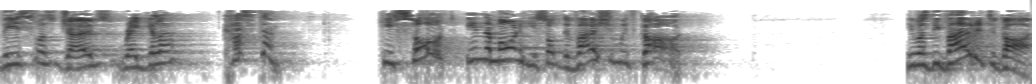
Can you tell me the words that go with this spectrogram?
This was Job's regular custom. He sought in the morning, he sought devotion with God. He was devoted to God.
